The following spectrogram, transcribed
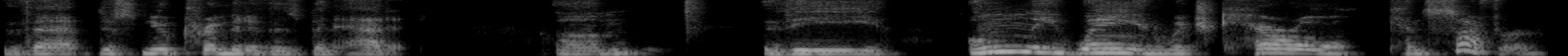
that this new primitive has been added. Um, the only way in which Carol can suffer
